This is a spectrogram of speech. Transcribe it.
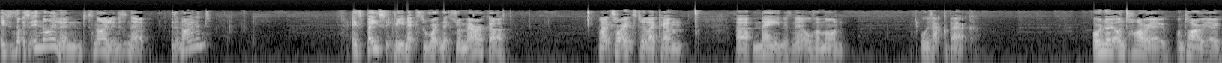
It's not. It's in Ireland. It's an island, isn't it? Is it an island? It's basically next to right next to America. Like it's right next to like um, uh, Maine, isn't it, or Vermont, or is that Quebec? Or no, Ontario. Ontario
